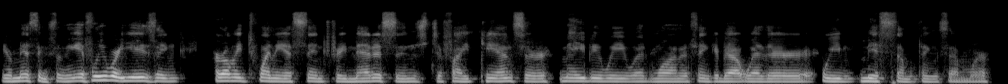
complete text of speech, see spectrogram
you're missing something? If we were using early 20th century medicines to fight cancer, maybe we would want to think about whether we missed something somewhere.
